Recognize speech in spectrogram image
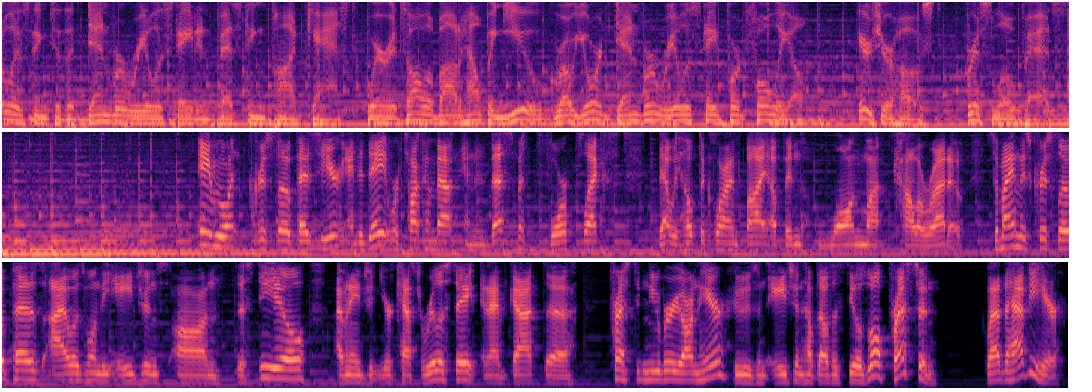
You're listening to the Denver Real Estate Investing Podcast, where it's all about helping you grow your Denver real estate portfolio. Here's your host, Chris Lopez. Hey everyone, Chris Lopez here, and today we're talking about an investment fourplex that we helped a client buy up in Longmont, Colorado. So my name is Chris Lopez. I was one of the agents on this deal. I'm an agent at Castle Real Estate, and I've got uh, Preston Newberry on here, who's an agent, helped out this deal as well. Preston, glad to have you here.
